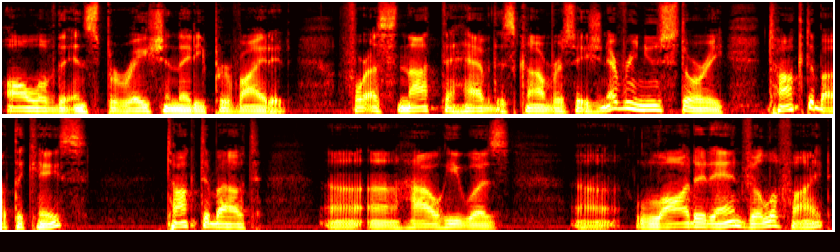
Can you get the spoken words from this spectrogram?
all of the inspiration that he provided for us not to have this conversation. Every news story talked about the case, talked about uh, uh, how he was uh, lauded and vilified.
